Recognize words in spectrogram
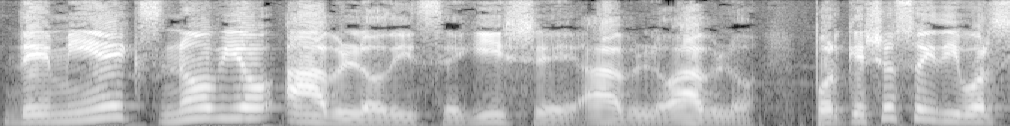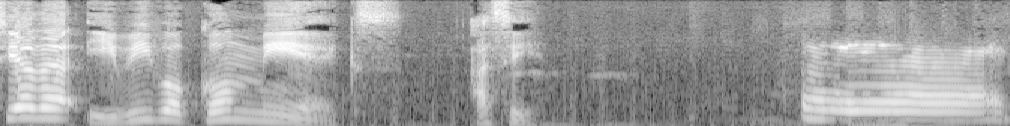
De mi ex novio hablo, dice Guille, hablo, hablo, porque yo soy divorciada y vivo con mi ex. Así. Eh,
